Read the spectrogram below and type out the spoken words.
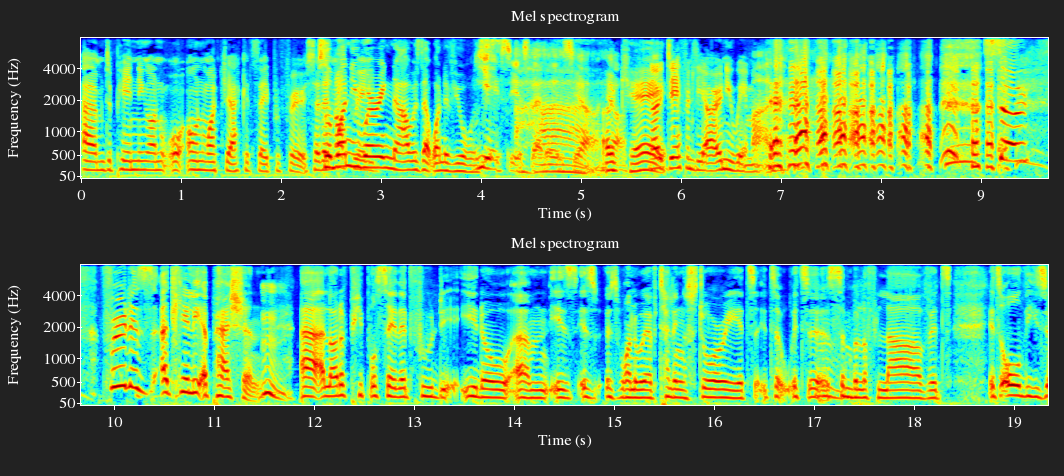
um, depending on on what jackets they prefer. So, so the one you're really... wearing now is that one of yours? Yes, yes, that ah, is. Yeah, okay. Yeah. No, definitely, I only wear mine. so food is uh, clearly a passion. Mm. Uh, a lot of people say that food, you know, um, is, is is one way of telling a story. It's it's a it's a mm. symbol of love. It's it's all these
